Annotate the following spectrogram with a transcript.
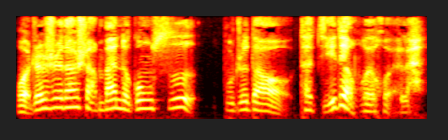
我这是她上班的公司，不知道她几点会回来。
